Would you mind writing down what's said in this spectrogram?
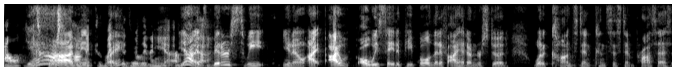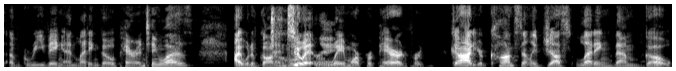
count? Yeah, I mean, me mean, 'cause my right? kids are leaving. Yeah. yeah, it's bittersweet. You know, I I always say to people that if I had understood what a constant, consistent process of grieving and letting go parenting was, I would have gone into it way more prepared. For God, you're constantly just letting them go.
